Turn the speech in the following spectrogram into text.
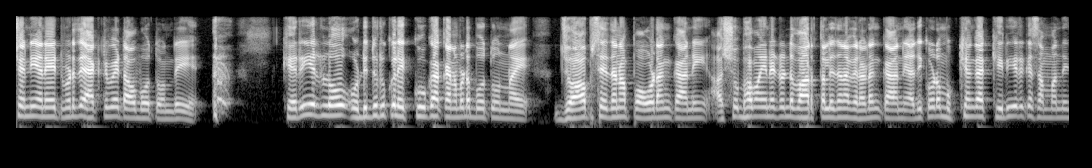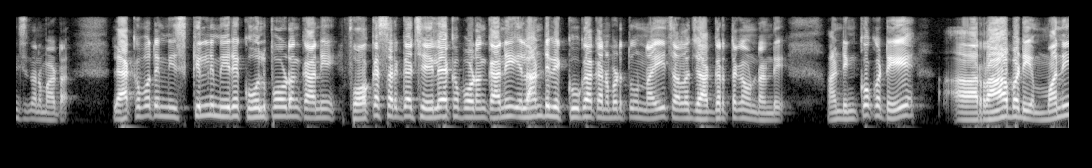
శని అనేటువంటిది యాక్టివేట్ అవబోతోంది. కెరీర్లో ఒడిదుడుకులు ఎక్కువగా కనబడబోతున్నాయి. జాబ్స్ ఏదైనా పోవడం కానీ అశుభమైనటువంటి వార్తలు ఏదైనా వినడం కానీ అది కూడా ముఖ్యంగా కెరీర్కి సంబంధించింది అనమాట లేకపోతే మీ స్కిల్ని మీరే కోల్పోవడం కానీ ఫోకస్ సరిగ్గా చేయలేకపోవడం కానీ ఇలాంటివి ఎక్కువగా కనబడుతూ ఉన్నాయి చాలా జాగ్రత్తగా ఉండండి. అండ్ ఇంకొకటి రాబడి మనీ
